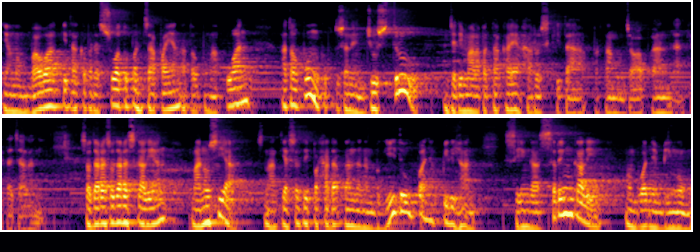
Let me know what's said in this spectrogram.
yang membawa kita kepada suatu pencapaian atau pengakuan ataupun keputusan yang justru menjadi malapetaka yang harus kita pertanggungjawabkan dan kita jalani. Saudara-saudara sekalian, manusia senantiasa diperhadapkan dengan begitu banyak pilihan sehingga sering kali membuatnya bingung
